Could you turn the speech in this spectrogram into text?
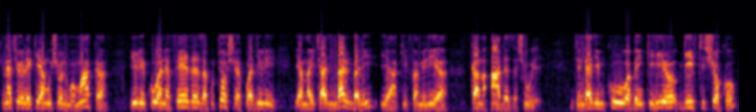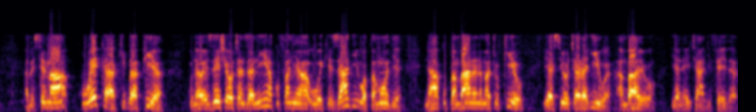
kinachoelekea mwishoni mwa mwaka ili kuwa na fedha za kutosha kwa ajili ya mahitaji mbalimbali ya kifamilia kama ada za shule. Mtendaji mkuu wa benki hiyo Gift Shoko amesema kuweka akiba pia kunawezesha Watanzania kufanya uwekezaji wa pamoja na kupambana na matukio yasiyotarajiwa ambayo yanahitaji fedha.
